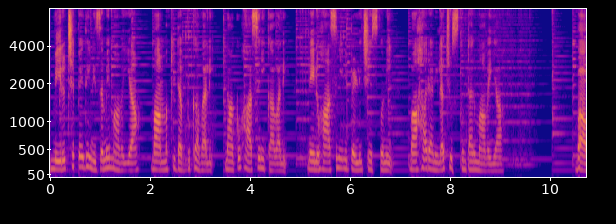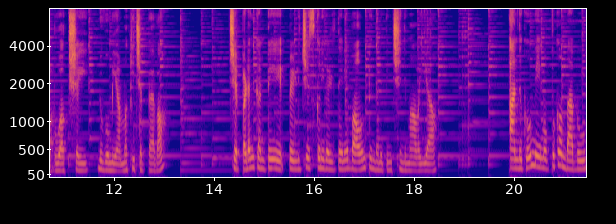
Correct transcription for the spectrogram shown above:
మీరు చెప్పేది నిజమే మావయ్య. మా అమ్మకి డబ్బు కావాలి నాకు హాసిని కావాలి. నేను హాసినిని పెళ్ళి చేసుకుని మహారాణిలా చూసుకుంటాను మావయ్య. బాబు అక్షయ్ నువ్వు మీ అమ్మకి చెప్పావా? చెప్పడం కంటే పెళ్ళి చేసుకుని వెళ్తేనే బాగుంటుందనిపించింది మావయ్య. అందుకు మేము ఒప్పుకోం బాబు.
